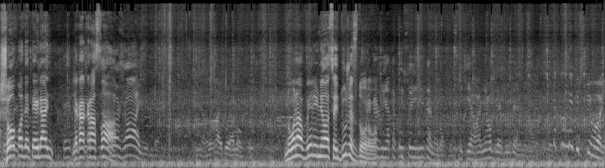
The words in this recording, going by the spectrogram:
Що поди, ти глянь, яка краса. Вважаю, Вважай, буде ловкий. Ну вона вирівнялася і дуже Я здорово. кажу, я такої сої ніде не бачив. Скільки я ганяв, блядь, ніде не бачив. Так коли ти співаєш,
